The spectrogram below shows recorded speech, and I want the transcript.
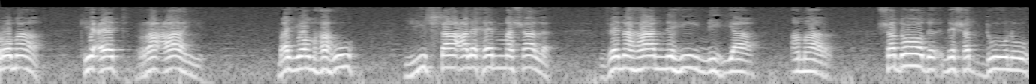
רומא, כי עת רעה היא. ביום ההוא יישא עליכם משל, ונהה נהי נהיה, אמר, שדוד נשדונו,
